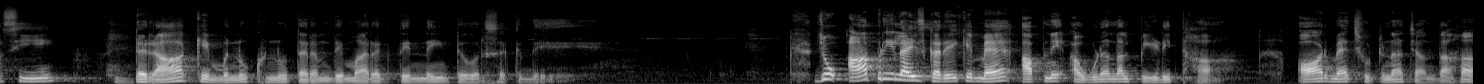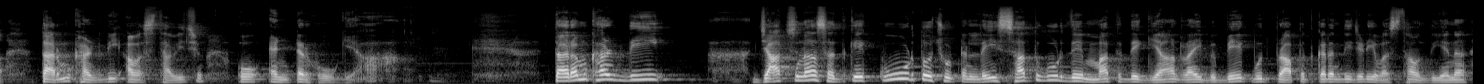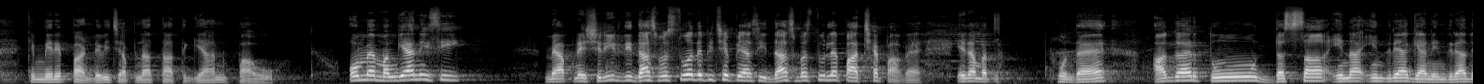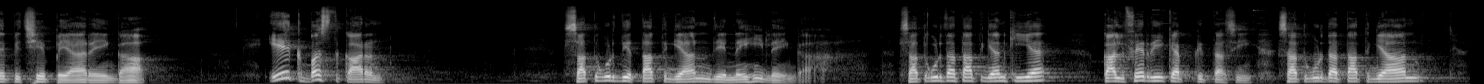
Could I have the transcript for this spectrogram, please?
ਅਸੀਂ ਡਰਾ ਕੇ ਮਨੁੱਖ ਨੂੰ ਧਰਮ ਦੇ ਮਾਰਗ ਤੇ ਨਹੀਂ ਤੋਰ ਸਕਦੇ। ਜੋ ਆਪ ਰਿਅਲਾਈਜ਼ ਕਰੇ ਕਿ ਮੈਂ ਆਪਣੇ ਔਗਣਾਂ ਨਾਲ ਪੀੜਿਤ ਹਾਂ ਔਰ ਮੈਂ ਛੁੱਟਣਾ ਚਾਹੁੰਦਾ ਹਾਂ ਧਰਮਖੰਡ ਦੀ ਅਵਸਥਾ ਵਿੱਚ ਉਹ ਐਂਟਰ ਹੋ ਗਿਆ। ਧਰਮਖੰਡ ਦੀ ਜਾਚਨਾ ਸਦਕੇ ਕੂੜ ਤੋਂ ਛੁੱਟਣ ਲਈ ਸਤਗੁਰ ਦੇ ਮਤ ਦੇ ਗਿਆਨ ਰਾਹੀਂ ਵਿਵੇਕ ਬੁੱਧ ਪ੍ਰਾਪਤ ਕਰਨ ਦੀ ਜਿਹੜੀ ਅਵਸਥਾ ਹੁੰਦੀ ਹੈ ਨਾ, ਕਿ ਮੇਰੇ ਭਾਂਡੇ ਵਿੱਚ ਆਪਣਾ ਤਤ ਗਿਆਨ ਪਾਓ। ਉਹ ਮੈਂ ਮੰਗਿਆ ਨਹੀਂ ਸੀ। ਮੈਂ ਆਪਣੇ ਸਰੀਰ ਦੀ 10 ਵਸਤੂਆਂ ਦੇ ਪਿੱਛੇ ਪਿਆ ਸੀ। 10 ਵਸਤੂ ਲੈ ਪਾਛੇ ਪਾਵੇ। ਇਹਦਾ ਮਤਲਬ ਹੁੰਦਾ ਹੈ, ਅਗਰ ਤੂੰ ਦਸਾਂ ਇਹਨਾਂ ਇੰਦਰੀਆਂ, ਗਿਆਨ ਇੰਦਰੀਆਂ ਦੇ ਪਿੱਛੇ ਪਿਆ ਰਹੇਗਾ ਇੱਕ ਬਸਤ ਕਾਰਨ ਸਤਗੁਰ ਦੀ ਤਤ ਗਿਆਨ ਜੇ ਨਹੀਂ ਲਏਗਾ ਸਤਗੁਰ ਦਾ ਤਤ ਗਿਆਨ ਕੀ ਹੈ ਕੱਲ ਫਿਰ ਰੀਕੈਪ ਕੀਤਾ ਸੀ ਸਤਗੁਰ ਦਾ ਤਤ ਗਿਆਨ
